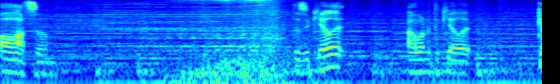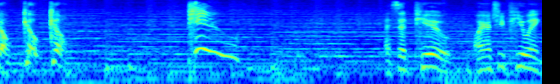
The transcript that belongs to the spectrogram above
Awesome. Does it kill it? I wanted to kill it. Go, go, go! Pew! I said pew. Why aren't you pewing?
